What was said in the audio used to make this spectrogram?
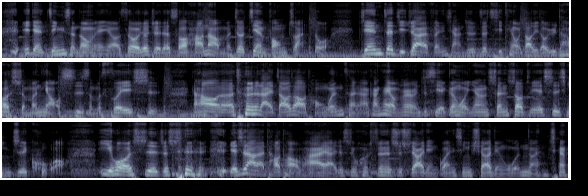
一点精神都没有，所以我就觉得说好，那我们就见风转舵。今天这集就来分享，就是这七天我到底都遇到了什么鸟事、什么衰事，然后呢，就是来找找同温层啊，看看有没有人就是也跟我一样深受这些事情之苦哦，亦或是就是也是要来讨讨拍啊，就是我真的是需要一点关心，需要一点温暖这样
